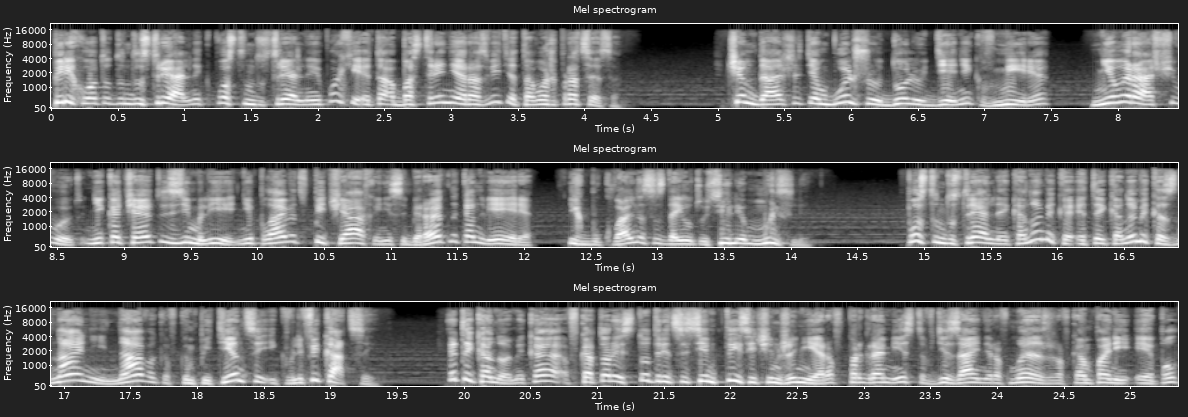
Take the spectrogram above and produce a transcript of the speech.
Переход от индустриальной к постиндустриальной эпохе – это обострение развития того же процесса. Чем дальше, тем большую долю денег в мире не выращивают, не качают из земли, не плавят в печах и не собирают на конвейере. Их буквально создают усилием мысли. Постиндустриальная экономика – это экономика знаний, навыков, компетенций и квалификаций – это экономика, в которой 137 тысяч инженеров, программистов, дизайнеров, менеджеров компании Apple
